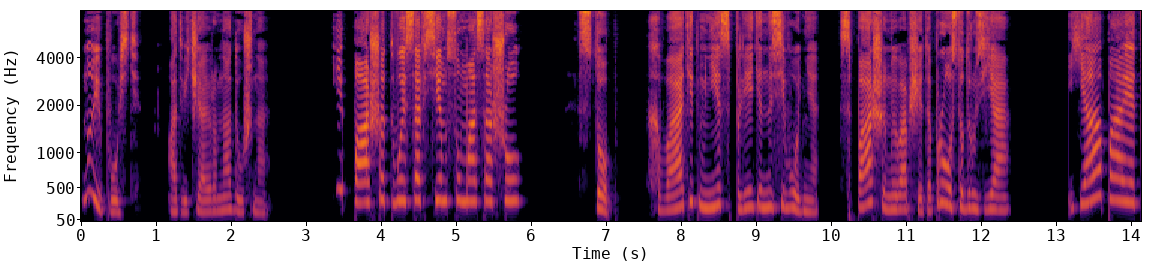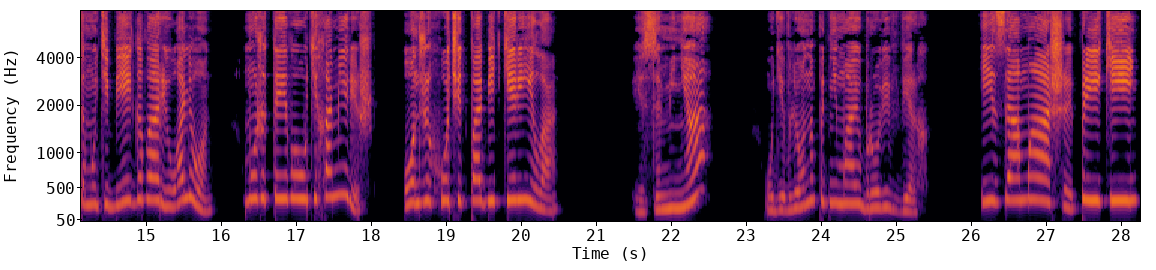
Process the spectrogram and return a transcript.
Ну и пусть, отвечаю равнодушно. И Паша твой совсем с ума сошел? Стоп! Хватит мне сплетен на сегодня. С Пашей мы вообще-то просто друзья. Я поэтому тебе и говорю, Ален. Может, ты его утихомиришь? Он же хочет побить Кирилла. Из-за меня? Удивленно поднимаю брови вверх. Из-за Маши, прикинь.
